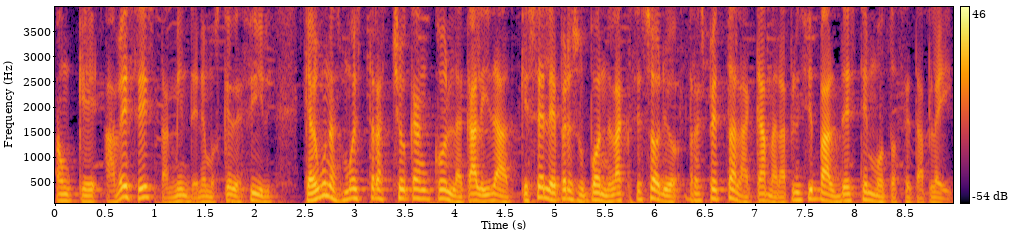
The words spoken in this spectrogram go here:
aunque a veces también tenemos que decir que algunas muestras chocan con la calidad que se le presupone al accesorio respecto a la cámara principal de este Moto Z Play.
